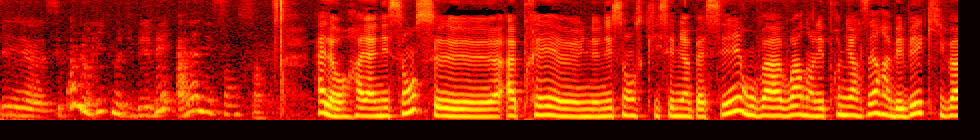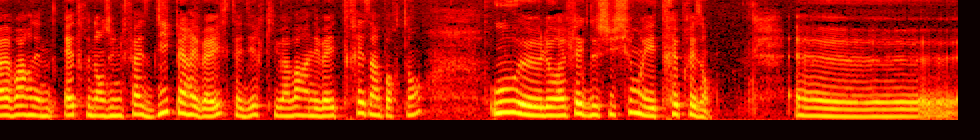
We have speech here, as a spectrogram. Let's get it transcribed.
c'est quoi le rythme du bébé à la naissance? Alors, à la naissance, euh, après euh, une naissance qui s'est bien passée, on va avoir dans les premières heures un bébé qui va avoir, être dans une phase d'hyper-éveil, c'est-à-dire qu'il va avoir un éveil très important où euh, le réflexe de succion est très présent. Euh,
